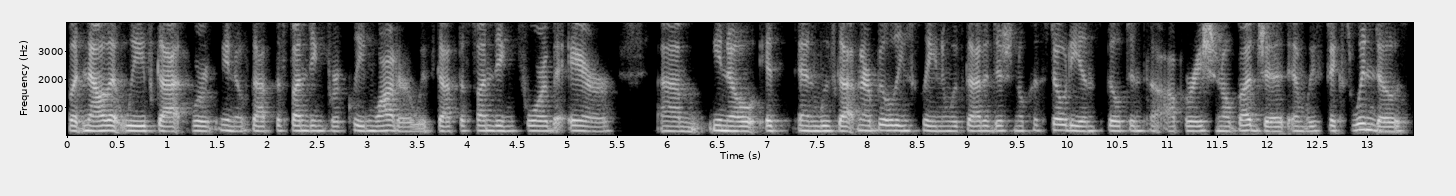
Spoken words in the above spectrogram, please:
But now that we've got, we're, you know, got the funding for clean water, we've got the funding for the air. Um, you know, it, and we've gotten our buildings clean and we've got additional custodians built into the operational budget and we fixed windows.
